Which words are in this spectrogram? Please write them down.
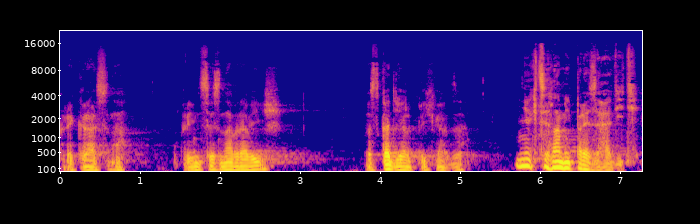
Prekrásna. Princezna vravíš? A skadiaľ prichádza? Nechcela mi prezradiť.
